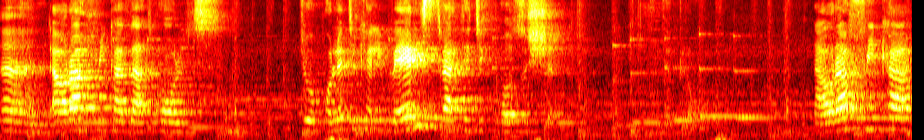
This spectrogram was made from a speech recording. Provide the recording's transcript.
And our Africa that holds geopolitically very strategic position in the globe. Our Africa,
